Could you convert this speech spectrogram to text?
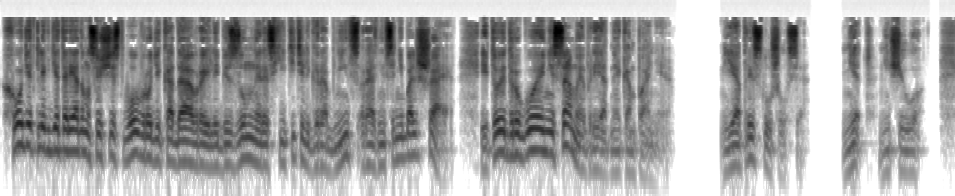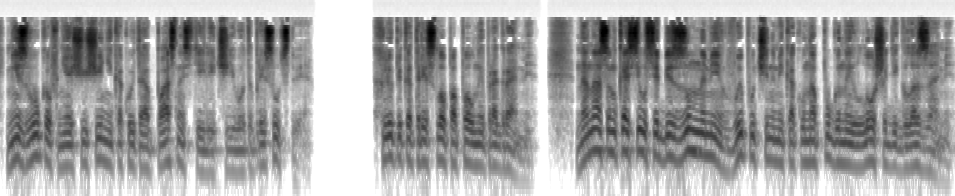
ходит ли где-то рядом существо вроде кадавра или безумный расхититель гробниц, разница небольшая. И то, и другое не самая приятная компания. Я прислушался. Нет, ничего. Ни звуков, ни ощущений какой-то опасности или чьего-то присутствия. Хлюпика трясло по полной программе. На нас он косился безумными, выпученными, как у напуганной лошади, глазами.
